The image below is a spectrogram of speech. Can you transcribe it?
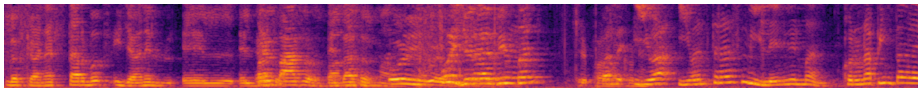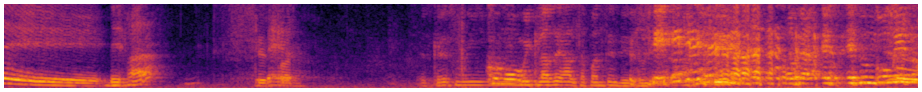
Los que van a Starbucks y llevan el, el, el vaso. El vaso. El Vaso. Uy, güey. Uy, yo una vez vi un man. ¿Qué pasa iba, iba en Transmilenio el man. Con una pinta de. de fada. eso? ¿Qué es para? Es que eres muy, Como- muy clase alta para entender eso. Sí. O sea, es, es un gomelo.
